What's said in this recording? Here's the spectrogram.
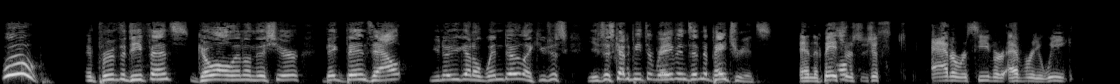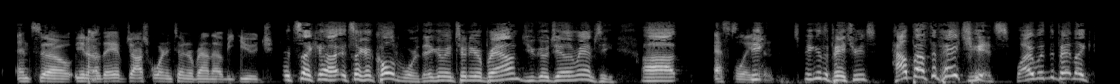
Woo! Improve the defense. Go all in on this year. Big Ben's out. You know you got a window. Like you just you just got to beat the Ravens and the Patriots. And the Patriots just add a receiver every week. And so, you know, they have Josh Gordon, Antonio Brown. That would be huge It's like a it's like a Cold War. They go Antonio Brown. You go Jalen Ramsey. Uh, escalation. Speak, speaking of the Patriots, how about the Patriots? Why would the like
